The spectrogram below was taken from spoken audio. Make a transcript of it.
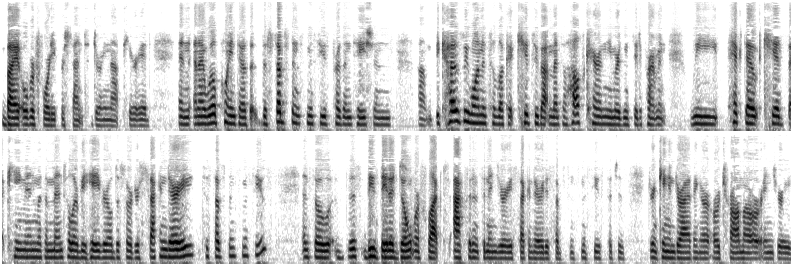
by over 40% during that period. And, and I will point out that the substance misuse presentations, um, because we wanted to look at kids who got mental health care in the emergency department, we picked out kids that came in with a mental or behavioral disorder secondary to substance misuse. And so this, these data don't reflect accidents and injuries secondary to substance misuse, such as drinking and driving or, or trauma or injuries.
